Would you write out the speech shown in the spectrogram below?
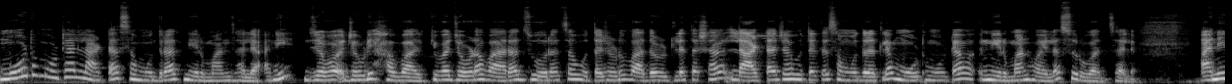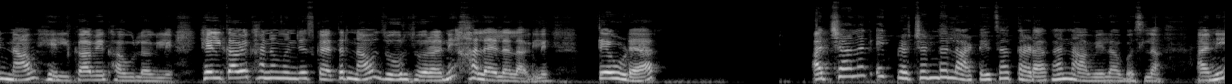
मोठमोठ्या लाटा समुद्रात निर्माण झाल्या आणि जेव्हा जेवढी हवा किंवा जेवढा वारा जोराचा होता जेवढं वादळ उठलं तशा लाटा ज्या होत्या त्या समुद्रातल्या मोठमोठ्या निर्माण व्हायला सुरुवात झाल्या. आणि नाव हेलकावे खाऊ लागले. हेलकावे खाणं म्हणजेच काय? तर नाव जोर जोराने हलायला लागले. तेवढ्यात अचानक एक प्रचंड लाटेचा तडाखा नावेला बसला. आणि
